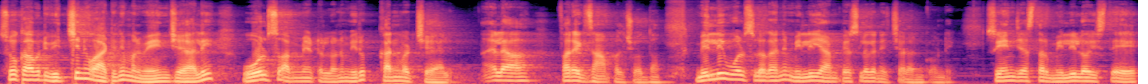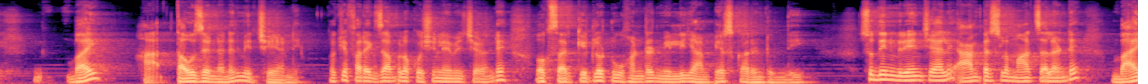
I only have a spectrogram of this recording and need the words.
సో కాబట్టి ఇచ్చిన వాటిని మనం ఏం చేయాలి? వోల్ట్స్ అమ్మేటర్లోనే మీరు కన్వర్ట్ చేయాలి. ఎలా? ఫర్ ఎగ్జాంపుల్ చూద్దాం. మిల్లీ వోల్ట్స్లో కానీ మిల్లీ యాంపియర్స్లో కానీ ఇచ్చాడు అనుకోండి సో ఏం చేస్తారు? మిల్లీలో ఇస్తే బై థౌజండ్ అనేది మీరు చేయండి. ఓకే ఫర్ ఎగ్జాంపుల్ ఒక క్వశ్చన్లో ఏమి ఇచ్చాడంటే ఒక సర్క్యూట్లో two hundred milli amperes current ఉంది. సో దీన్ని మీరు ఏం చేయాలి? యాంపియర్స్లో మార్చాలంటే బై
